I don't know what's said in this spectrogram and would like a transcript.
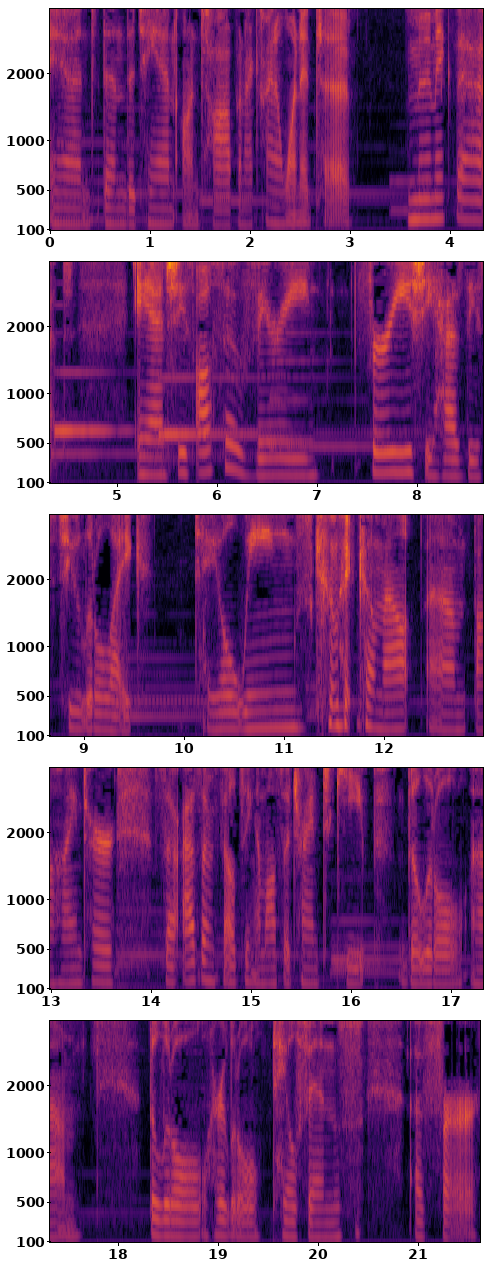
and then the tan on top. And I kind of wanted to mimic that. And she's also very furry. She has these two little like tail wings that come out um, behind her. So as I'm felting, I'm also trying to keep the little, um, the little, her little tail fins of fur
